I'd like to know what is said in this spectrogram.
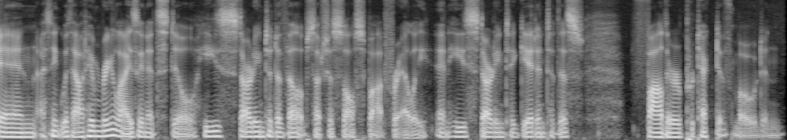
And I think without him realizing it still, he's starting to develop such a soft spot for Ellie. And he's starting to get into this father protective mode. And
